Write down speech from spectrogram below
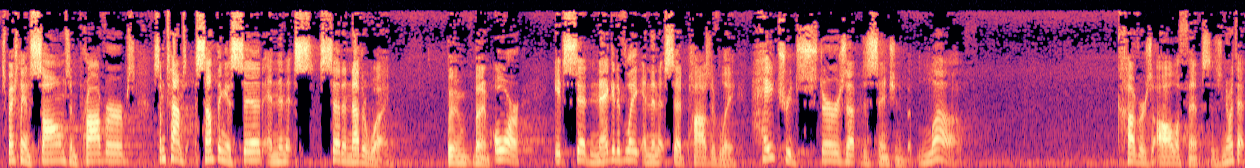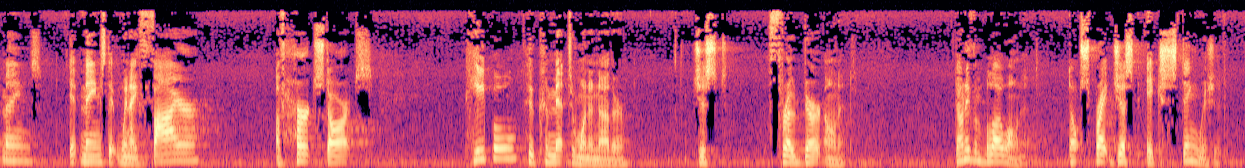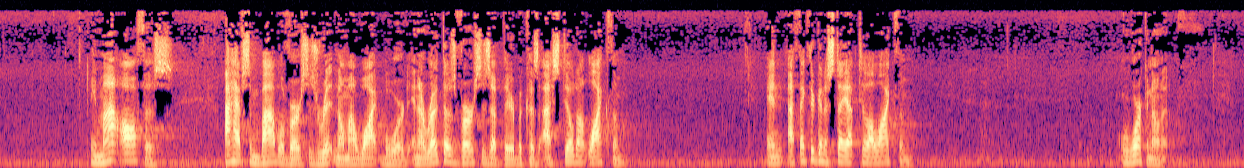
especially in Psalms and Proverbs, sometimes something is said and then it's said another way. Boom, boom. Or it's said negatively and then it's said positively. Hatred stirs up dissension, but love covers all offenses. You know what that means? It means that when a fire of hurt starts, people who commit to one another just throw dirt on it. Don't even blow on it. Don't spray, just extinguish it. In my office, I have some Bible verses written on my whiteboard, and I wrote those verses up there because I still don't like them. And I think they're going to stay up till I like them. We're working on it.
